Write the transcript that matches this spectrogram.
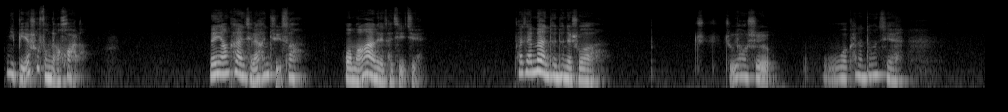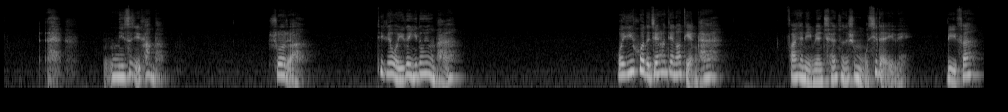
你别说风凉话了。”文阳看起来很沮丧，我忙安慰了他几句。他才慢吞吞的说：“主主要是我看的东西，哎，你自己看吧。”说着，递给我一个移动硬盘。我疑惑的接上电脑，点开，发现里面全存的是母系的 AV、李帆，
